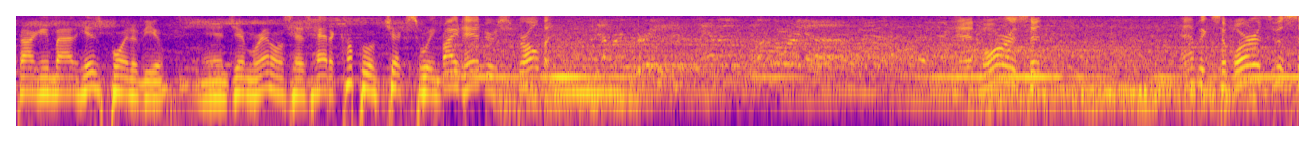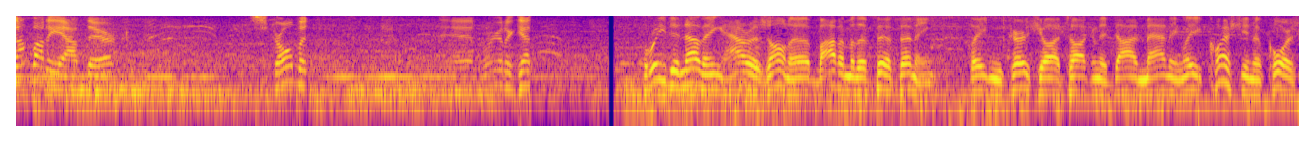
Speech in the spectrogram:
talking about his point of view. And Jim Reynolds has had a couple of check swings. Right-hander Stroman. And Morrison having some words with somebody out there. Stroman. And we're going to get three to nothing Arizona bottom of the fifth inning. Clayton Kershaw talking to Don Mattingly. Question, of course,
